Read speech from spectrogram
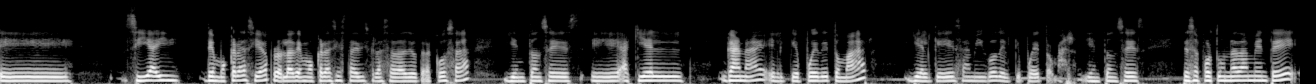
eh, sí hay democracia, pero la democracia está disfrazada de otra cosa y entonces eh, aquí él gana el que puede tomar y el que es amigo del que puede tomar. Y entonces, desafortunadamente,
